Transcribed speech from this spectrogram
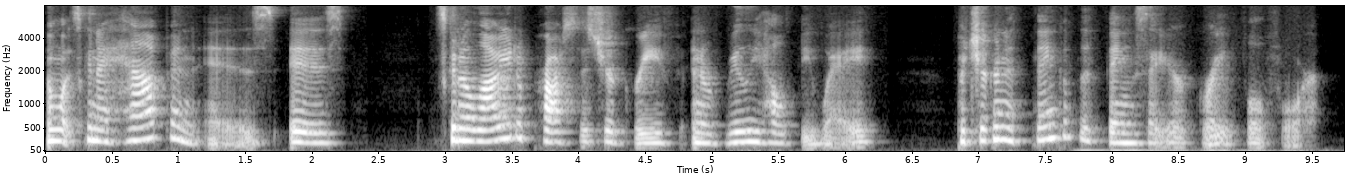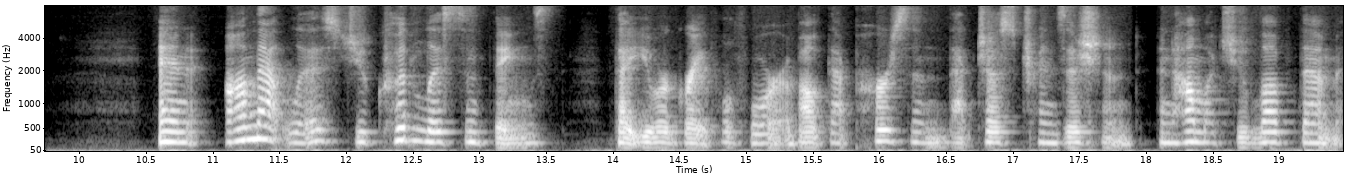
And what's going to happen is is it's going to allow you to process your grief in a really healthy way, but you're going to think of the things that you're grateful for. And on that list, you could list some things that you are grateful for about that person that just transitioned and how much you love them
